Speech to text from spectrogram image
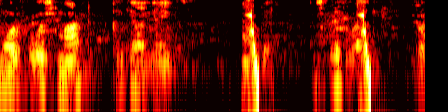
मोरफो स्मार्ट करके आ गया एक यहाँ पे। उसको दबाइए दो।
